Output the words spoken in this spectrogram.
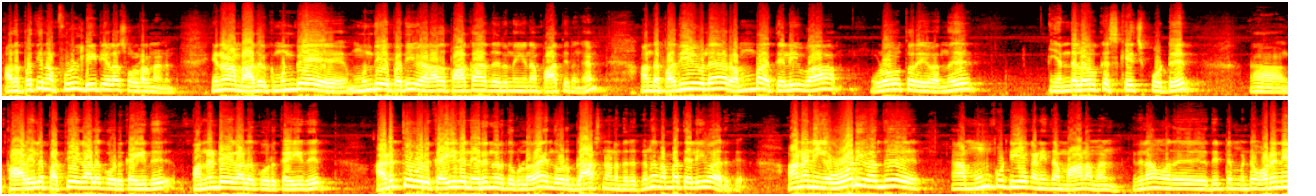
அதை பற்றி நான் ஃபுல் டீட்டெயிலாக சொல்கிறேன் நான். ஏன்னா நம்ம அதற்கு முன்பே முந்தைய பதிவு யாராவது பார்க்காத இருந்தீங்கன்னா பார்த்துடுங்க அந்த பதிவில் ரொம்ப தெளிவாக உளவுத்துறை வந்து எந்த அளவுக்கு ஸ்கெட்ச் போட்டு காலையில் பத்தே காலுக்கு ஒரு கைது பன்னெண்டே காலுக்கு ஒரு கைது அடுத்து ஒரு கைதை நெருங்கிறதுக்குள்ளே தான் இந்த ஒரு பிளாஸ்ட் நடந்திருக்குன்னு ரொம்ப தெளிவாக இருக்குது ஆனால் நீங்கள் ஓடி வந்து முன்கூட்டியே கணித்த மாணவன் இதெல்லாம் ஒரு திட்டமிட்டு உடனே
